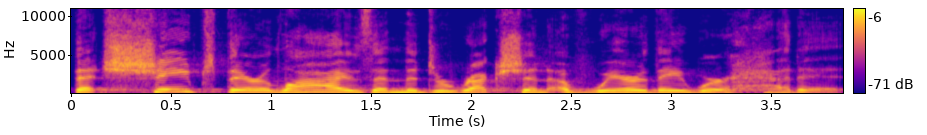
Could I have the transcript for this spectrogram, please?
that shaped their lives and the direction of where they were headed.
